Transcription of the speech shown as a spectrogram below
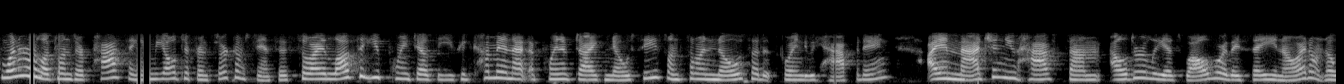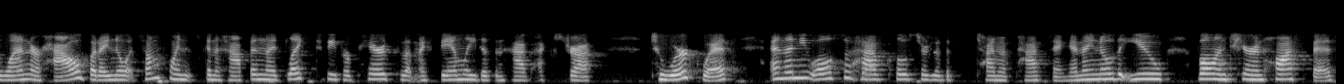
when our loved ones are passing, it can be all different circumstances. So I love that you point out that you can come in at a point of diagnosis when someone knows that it's going to be happening. I imagine you have some elderly as well where they say, you know, I don't know when or how, but I know at some point it's going to happen. I'd like to be prepared so that my family doesn't have extra to work with. And then you also have closer to the time of passing. And I know that you volunteer in hospice.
